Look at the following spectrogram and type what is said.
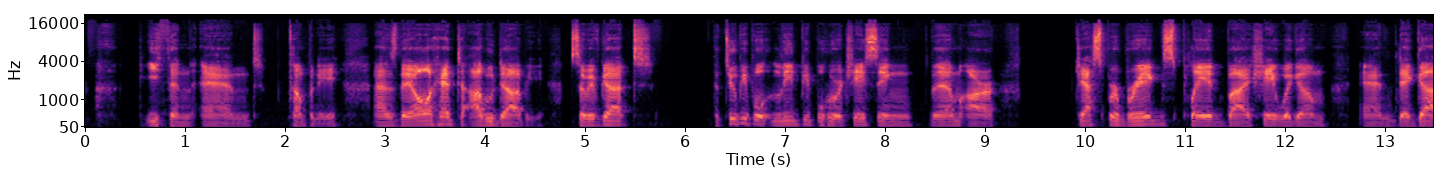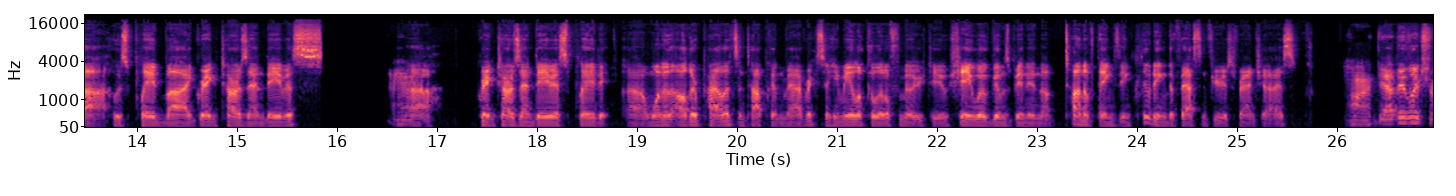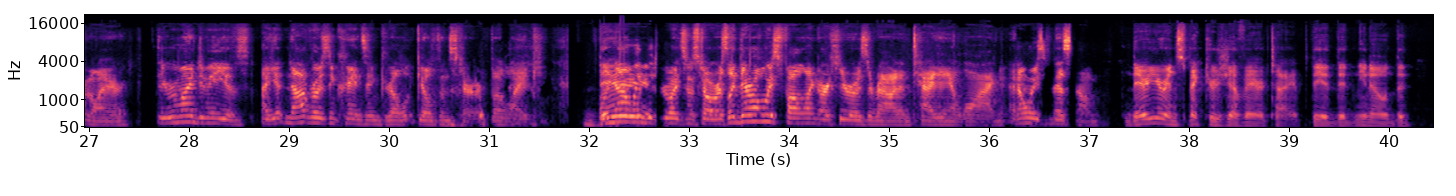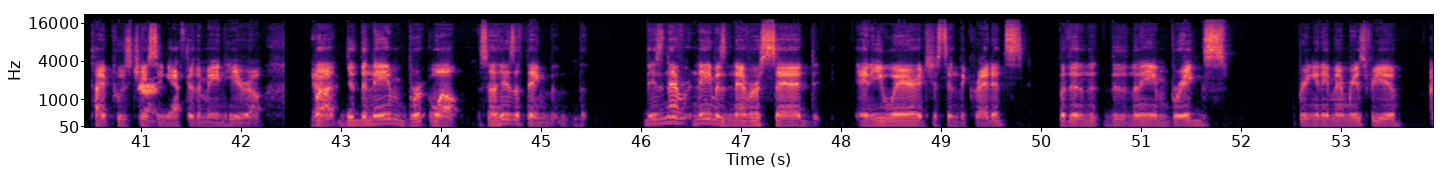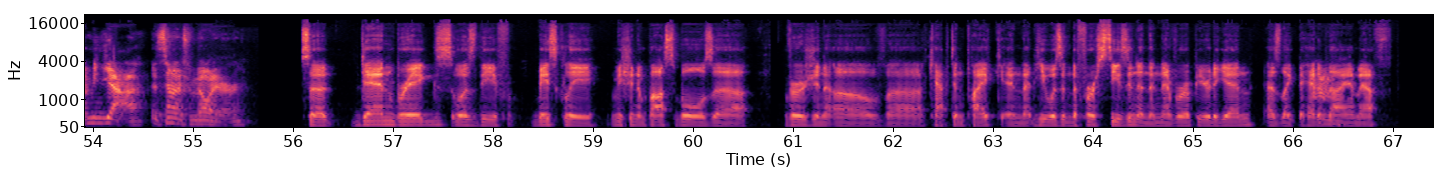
Ethan and company as they all head to Abu Dhabi. So we've got the two people lead people who are chasing them are Jasper Briggs, played by Shea Whigham, and Degas, who's played by Greg Tarzan Davis. Mhm. Uh, Greg Tarzan Davis played uh, one of the other pilots in Top Gun Maverick, so he may look a little familiar to you. Shea Whigham's been in a ton of things, including the Fast and Furious franchise. Uh, yeah, they look familiar. They reminded me of I get not Rosencrantz and Gil- Guildenstern, but like they're not like the droids from Star Wars. Like they're always following our heroes around and tagging along. and always miss them. they're your Inspector Javert type, the the you know the type who's Sure. chasing after the main hero. Yeah. But did the name? Br- well, so here's the thing: the, the, his never name is never said anywhere. It's just in the credits. But then the, the name Briggs bring any memories for you? I mean, yeah, it sounded familiar. So Dan Briggs was the basically Mission Impossible's uh, version of uh, Captain Pike, and that he was in the first season and then never appeared again as like the head of the IMF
